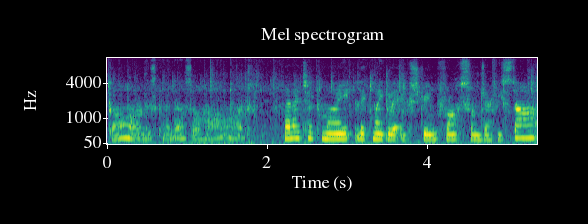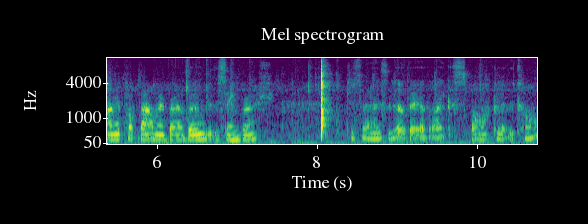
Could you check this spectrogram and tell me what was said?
God, it's gonna go so hard. Then I took my Lick My Glit Extreme Frost from Jeffree Star and I popped that on my brow bone with the same brush. Just so there's a little bit of like sparkle at the top.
